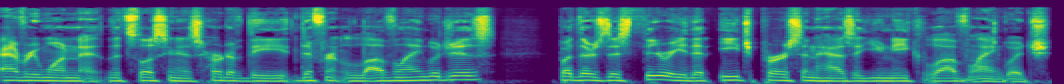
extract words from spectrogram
everyone that's listening has heard of the different love languages, but there's this theory that each person has a unique love language,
